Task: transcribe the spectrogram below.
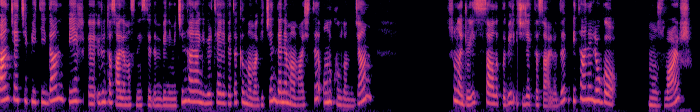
Ben ChatGPT'den bir e, ürün tasarlamasını istedim benim için. Herhangi bir telife takılmamak için deneme amaçlı onu kullanacağım. Sunacuis sağlıklı bir içecek tasarladık. Bir tane logo muz var.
